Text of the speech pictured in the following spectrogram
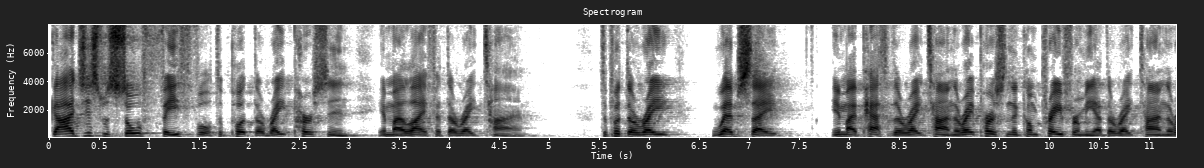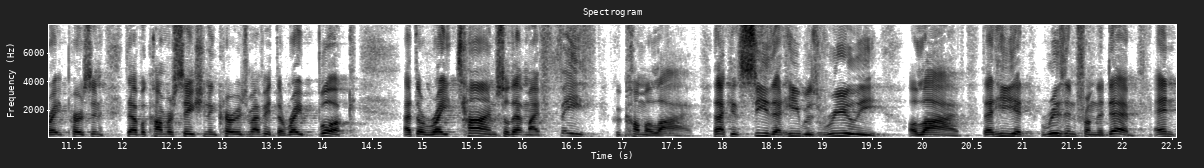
God just was so faithful to put the right person in my life at the right time, to put the right website in my path at the right time, the right person to come pray for me at the right time, the right person to have a conversation, encourage my faith, the right book at the right time so that my faith could come alive. That I could see that He was really alive, that he had risen from the dead. And,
